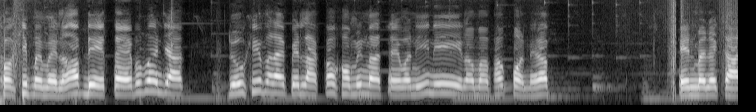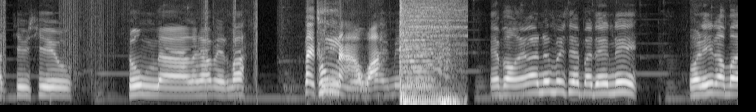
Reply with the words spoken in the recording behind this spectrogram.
ก็คลิปใหม่ๆเราอัปเดต แต่เพื่อนๆอยากดูคลิปอะไรเป็นหลักก็คอมเมนต์มาแต่วันนี้นี่เรามาพักผ่อนนะครับ เป็นบรรยากาศชิลๆทุ่งนานะครับเห็นปะในทุ่งหนาวะไม่รู้แต่บอกเลยว่านั่นไม่ใช่ประเด็นนี่ วันนี้เรามา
